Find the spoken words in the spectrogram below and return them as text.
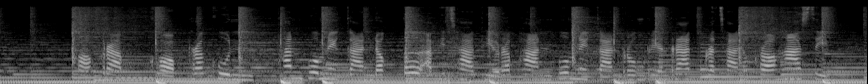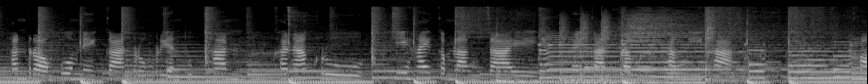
ๆ ขอกราบขอบพระคุณ ท่านผู้อำนวยการดร อภิชาธีรพันธ์ผู้อำนวยการโรงเรียนราชประชานุเคราะห์ 50 ท่านรองผู้อำนวยการโรงเรียนทุกท่าน คณะครูที่ให้กำลังใจในการประเมินครั้งนี้ค่ะ ขอ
